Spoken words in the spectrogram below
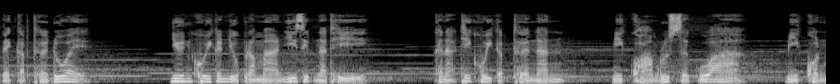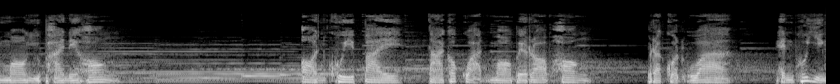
ไปกับเธอด้วย ยืนคุยกันอยู่ประมาณ 20 นาที ขณะที่คุยกับเธอนั้น มีความรู้สึกว่า มีคนมองอยู่ภายในห้อง อ่อนคุยไป ตาก็กวาดมองไปรอบห้อง ปรากฏว่า เห็นผู้หญิง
